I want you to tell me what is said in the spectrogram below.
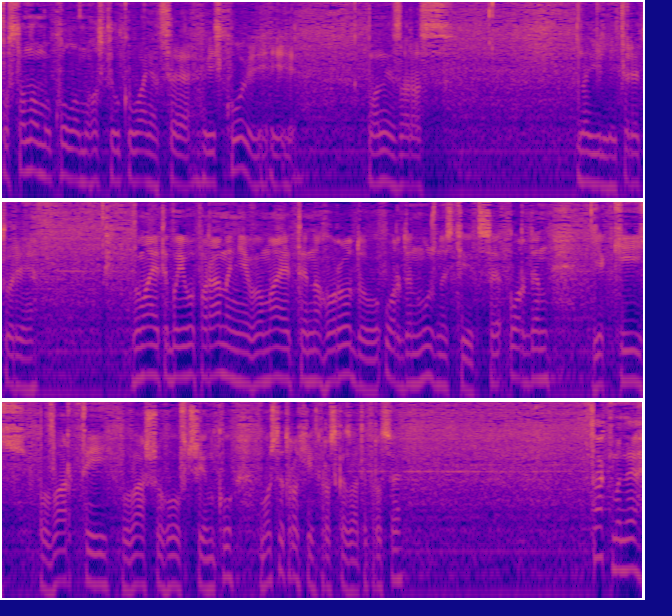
в основному коло мого спілкування це військові, і вони зараз на вільній території. Ви маєте бойове поранення, ви маєте нагороду, орден мужності. Це орден, який вартий вашого вчинку. Можете трохи розказати про це? Так, мене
